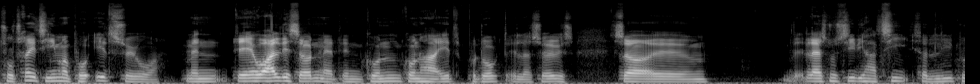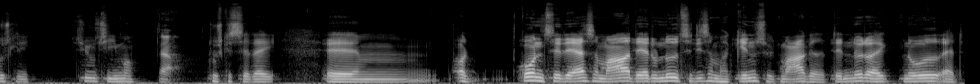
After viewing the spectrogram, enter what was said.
to-tre timer på et søgeord. Men det er jo aldrig sådan, at en kunde kun har et produkt eller service. Så øh, lad os nu sige, at de har 10, så er det lige pludselig 20 timer, Ja. du skal sætte af. Øh, og grunden til, at det er så meget, det er, at du er nødt til ligesom at have gensøgt markedet. Det nytter ikke noget at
